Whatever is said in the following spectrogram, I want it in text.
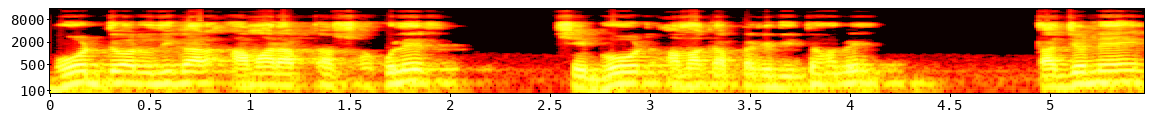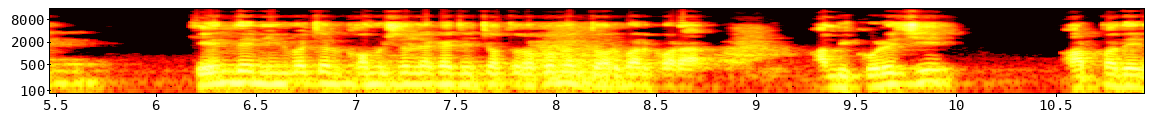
ভোট দেওয়ার অধিকার আমার, আপনার সকলের। সেই ভোট আমাকে আপনাকে দিতে হবে। তার জন্যে কেন্দ্রীয় নির্বাচন কমিশনের কাছে যত রকমের দরবার করা আমি করেছি, আপনাদের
